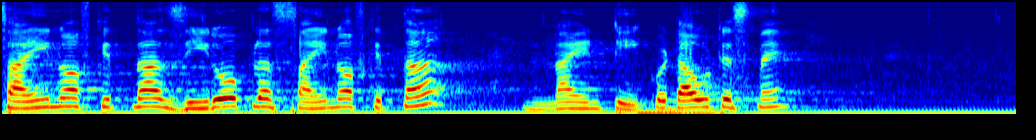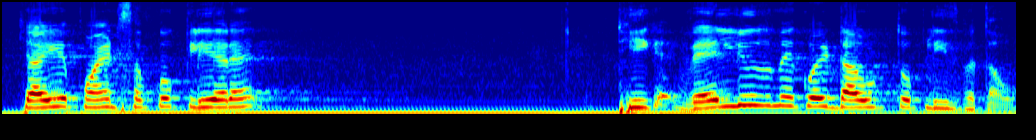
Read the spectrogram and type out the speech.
sine of कितना? ज़ीरो प्लस साइन ऑफ़ कितना? 90 कोई डाउट इसमें. क्या ये पॉइंट सबको क्लियर है? ठीक है वैल्यूज़ में कोई डाउट तो प्लीज़ बताओ।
